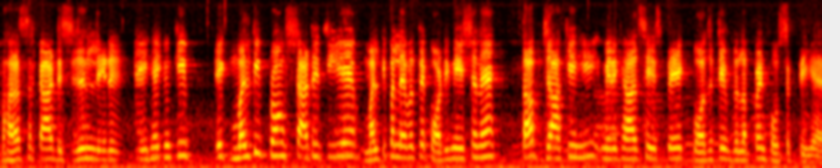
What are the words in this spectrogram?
भारत सरकार डिसीज़न ले रही है, क्योंकि एक मल्टी प्रॉन्ग स्ट्रैटेजी है मल्टीपल लेवल पे कोऑर्डिनेशन है, तब जाके ही मेरे ख्याल से इस पे एक पॉजिटिव डेवलपमेंट हो सकती है।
